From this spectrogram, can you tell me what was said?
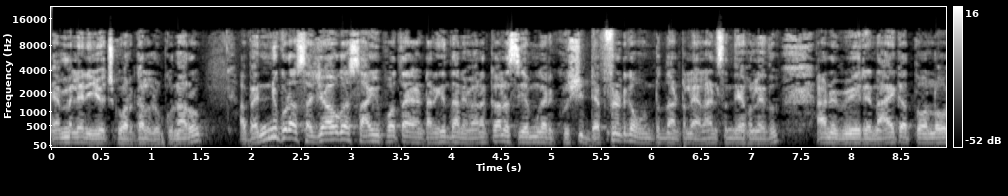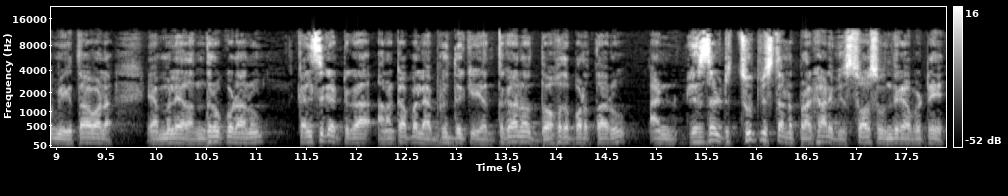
ఎమ్మెల్యే నియోజకవర్గాలు అనుకున్నారో అవన్నీ కూడా సజావుగా సాగిపోతాయంటానికి దాని వెనకాల సీఎం గారి కృషి డెఫినెట్గా ఉంటుంది అంటే ఎలాంటి సందేహం లేదు. అండ్ వీరి నాయకత్వంలో మిగతా వాళ్ళ ఎమ్మెల్యేలు అందరూ కూడాను కలిసికట్టుగా అనకాపల్లి అభివృద్ధికి ఎంతగానో దోహదపడతారు. అండ్ రిజల్ట్ చూపిస్తారన్న ప్రగాఢ విశ్వాసం ఉంది కాబట్టి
